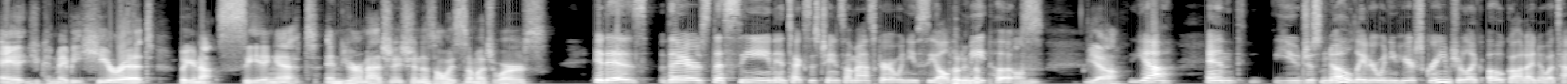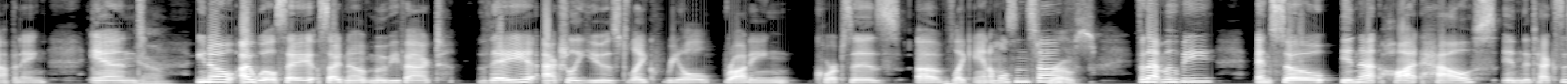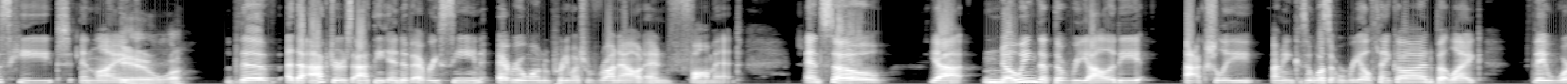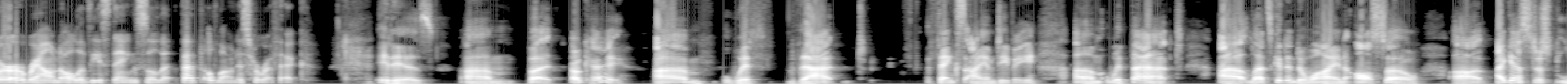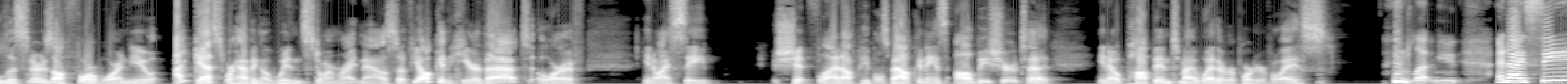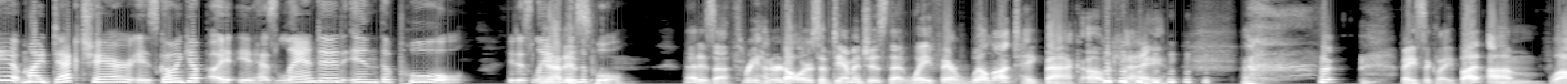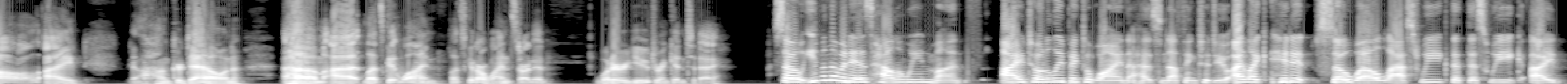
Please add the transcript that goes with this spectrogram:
and you can maybe hear it, but you're not seeing it, and your imagination is always so much worse. It is. There's the scene in Texas Chainsaw Massacre when you see all the meat the- hooks. Yeah. Yeah. And you just know later when you hear screams, you're like, oh God, I know what's happening. And, Yeah. you know, I will say, side note, movie fact, they actually used like real rotting corpses of like animals and stuff Gross. for that movie. And so in that hot house in the Texas heat and like Ew. the the actors at the end of every scene, everyone would pretty much run out and vomit. And so, yeah, knowing that the reality actually, I mean, because it wasn't real, thank God, but like they were around all of these things, so that that alone is horrific. It is. Um, but okay. Um, with that, thanks IMDb. Um, with that, uh, let's get into wine. Also, uh, I guess just listeners, I'll forewarn you. I guess we're having a windstorm right now, so if y'all can hear that, or if you know I see shit flying off people's balconies, I'll be sure to, you know, pop into my weather reporter voice. and you and I see my deck chair is going. Yep, it, it has landed in the pool. It has landed in the pool. That is uh, $300 of damages that Wayfair will not take back. Okay. Basically. But um, while I hunker down, um, uh, let's get wine. Let's get our wine started. What are you drinking today? So, even though it is Halloween month, I totally picked a wine that has nothing to do. I like hit it so well last week that this week I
